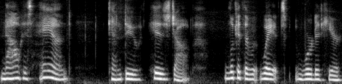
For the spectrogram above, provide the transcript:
Now his hand can do his job. Look at the way it's worded here.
